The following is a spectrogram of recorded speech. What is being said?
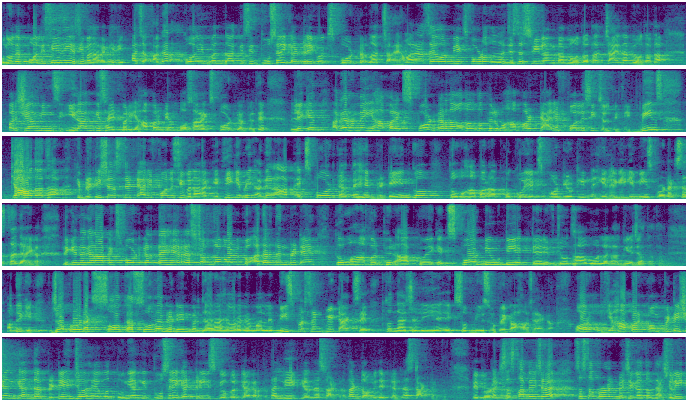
उन्होंने पॉलिसीज़ ही ऐसी बना रखी थी। अच्छा अगर कोई बंदा किसी दूसरी कंट्री को एक्सपोर्ट करना चाहे, हमारे यहाँ से और भी एक्सपोर्ट होता था, जैसे श्रीलंका में होता था, चाइना में होता था, पर्शिया मीन्स ईरान की साइड पर, यहाँ पर भी हम बहुत सारा एक्सपोर्ट करते थे। लेकिन अगर हमें यहाँ पर एक्सपोर्ट करना होता तो फिर वहाँ पर टैरिफ पॉलिसी चलती थी। मीन्स क्या होता था कि ब्रिटिशर्स ने टैरिफ पॉलिसी बना रखी थी कि भाई, अगर आप एक्सपोर्ट करते हैं ब्रिटेन को तो वहाँ पर आपको कोई एक्सपोर्ट ड्यूटी नहीं लगेगी मीन्स प्रोडक्ट सस्ता जाएगा। लेकिन अगर आप एक्सपोर्ट करते हैं रेस्ट ऑफ़ द वर्ल्ड को अदर देन ब्रिटेन तो वहाँ पर फिर आपको एक एक्सपोर्ट ड्यूटी एक टेरिफ जो था, वो लगा दिया जाता था। अब देखिए, जो प्रोडक्ट 100 का 100 में ब्रिटेन पर जा रहा है और अगर मान ले 20 परसेंट भी टैक्स है तो नेचुरली ये 120 रुपए का हो जाएगा। और यहाँ पर कंपटीशन के अंदर ब्रिटेन जो है, वो दुनिया की दूसरी कंट्रीज़ के ऊपर क्या करता था? लीड करना स्टार्ट करता डोमिनेट करना स्टार्ट करता भाई प्रोडक्ट सस्ता बेच रहा है, सस्ता प्रोडक्ट बेचेगा तो नेचुरली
